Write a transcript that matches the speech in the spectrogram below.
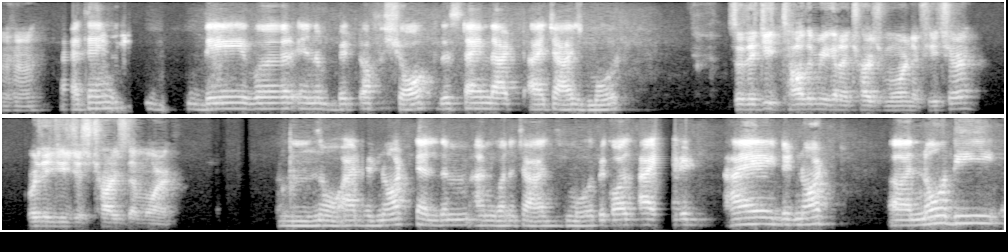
hmm I think they were in a bit of shock this time that I charged more. So did you tell them you're going to charge more in the future, or did you just charge them more? Mm, no, I did not tell them I'm going to charge more because I did I did not uh, know the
